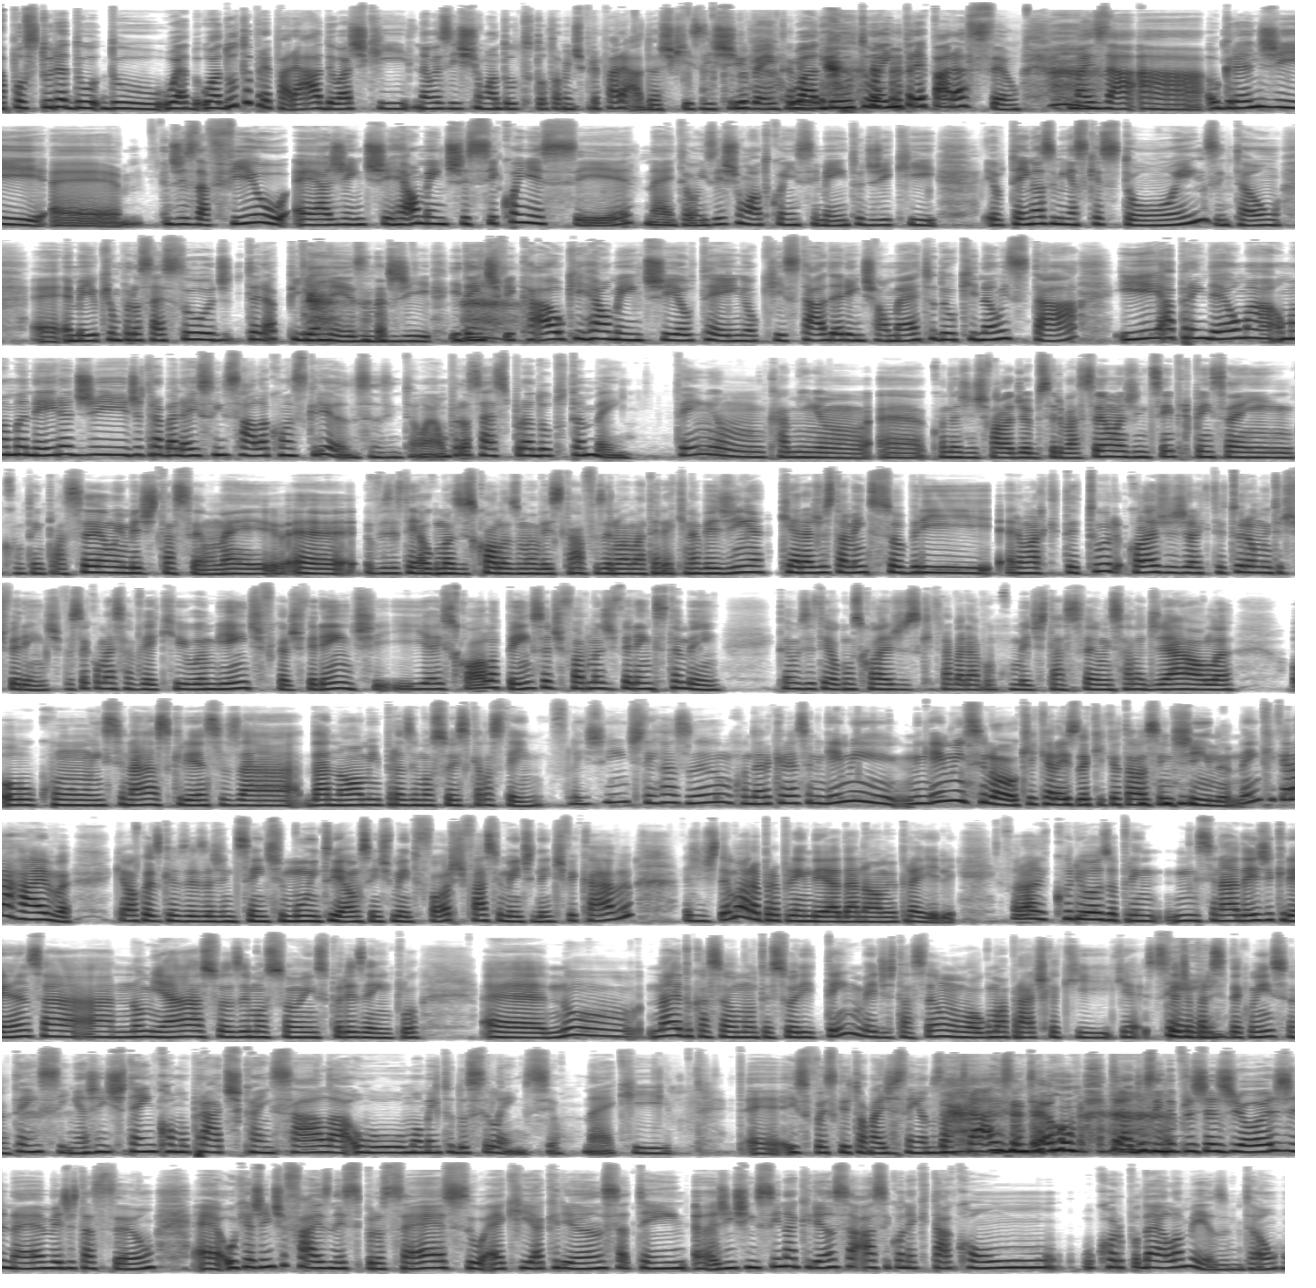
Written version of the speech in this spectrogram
a postura do, do o adulto preparado, eu acho que não existe um adulto totalmente preparado. Eu acho que existe o adulto em preparação. Mas a, a, o grande é, desafio é a gente realmente se conhecer, né? Então, existe um autoconhecimento de que eu tenho as minhas questões, então é, é meio que um processo de terapia mesmo, de identificar o que realmente eu tenho que está aderente ao método, o que não está, e aprender uma, uma maneira de de, trabalhar isso em sala com as crianças. Então, é um processo para o adulto também. Tem um caminho, é, quando a gente fala de observação, a gente sempre pensa em contemplação e meditação, né? Eu, é, eu visitei algumas escolas uma vez, estava fazendo uma matéria aqui na Vejinha, que era justamente sobre. Era uma arquitetura, colégio de arquitetura muito diferente. Você começa a ver que o ambiente fica diferente e a escola pensa de formas diferentes também. Então, eu visitei alguns colégios que trabalhavam com meditação em sala de aula, ou com ensinar as crianças a dar nome para as emoções que elas têm. Eu falei, gente, tem razão. Quando era criança, ninguém me, ninguém me ensinou o que, que era isso daqui que eu estava sentindo, nem o que, que era raiva, que é uma coisa que às vezes a gente sente muito e é um sentimento forte, facilmente identificável. A gente demora para aprender a dar nome para ele. Eu falei, olha, curioso ensinar desde criança a nomear suas emoções, por exemplo. É, no, na educação Montessori tem meditação ou alguma prática que, que seja tem. parecida com isso? Tem sim. A gente tem como prática em sala o momento do silêncio, né? Que é, isso foi escrito há mais de 100 anos atrás, então, traduzindo para os dias de hoje, né, meditação. É, o que a gente faz nesse processo é que a criança tem. A gente ensina a criança a se conectar com o corpo dela mesmo. Então,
